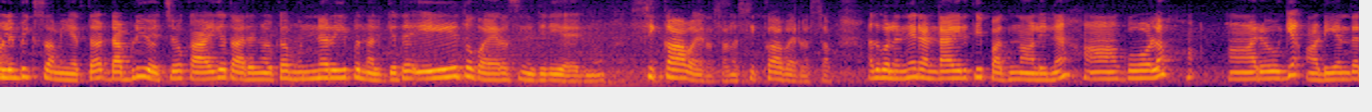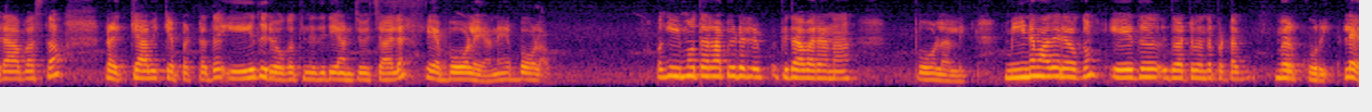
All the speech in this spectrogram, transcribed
ഒളിമ്പിക് സമയത്ത് ഡബ്ല്യു എച്ച് കായിക താരങ്ങൾക്ക് മുന്നറിയിപ്പ് നൽകിയത് ഏത് വൈറസിനെതിരെയായിരുന്നു? സിക്ക വൈറസാണ് സിക്ക വൈറസ്. അതുപോലെ തന്നെ രണ്ടായിരത്തി പതിനാലിന് ആഗോള ആരോഗ്യ അടിയന്തരാവസ്ഥ പ്രഖ്യാപിക്കപ്പെട്ടത് ഏത് രോഗത്തിനെതിരെയാണെന്ന് ചോദിച്ചാൽ എബോളയാണ് എബോള. അപ്പോൾ കീമോതെറാപ്പിയുടെ പിതാവാരാണ് പോളള്ളി മീനവാദ രോഗം ഏത് ഇതുമായിട്ട് ബന്ധപ്പെട്ട? മെർക്കുറി അല്ലേ?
